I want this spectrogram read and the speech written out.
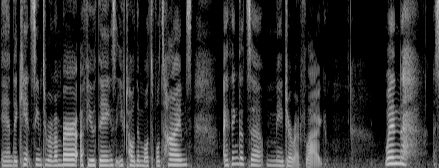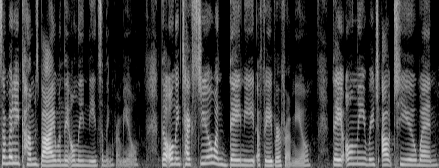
and they can't seem to remember a few things that you've told them multiple times. I think that's a major red flag when somebody comes by when they only need something from you. They'll only text you when they need a favor from you. They only reach out to you when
